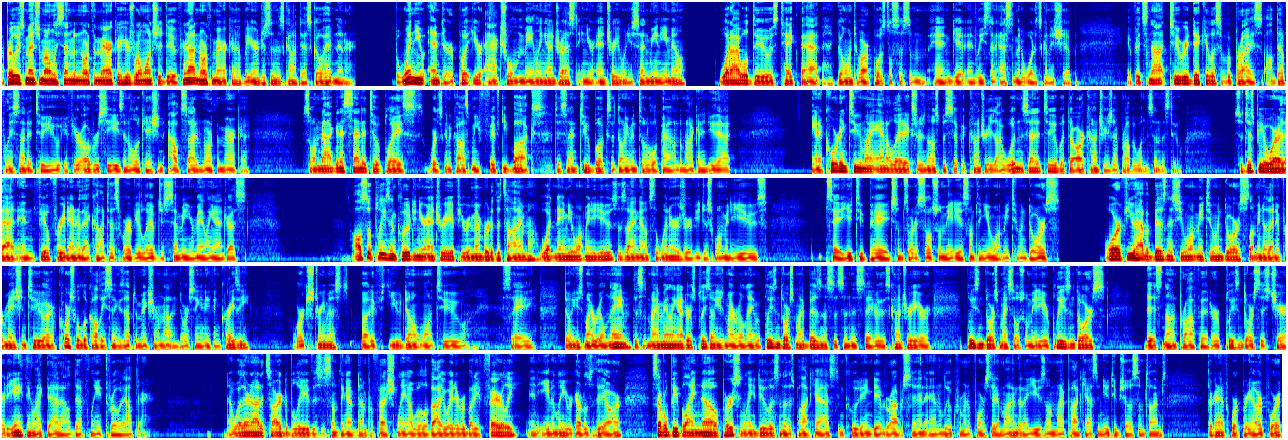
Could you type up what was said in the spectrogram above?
I previously mentioned I only send them to North America. Here's what I want you to do. If you're not in North America, but you're interested in this contest, go ahead and enter. But when you enter, put your actual mailing address in your entry when you send me an email. What I will do is take that, go into our postal system, and get at least an estimate of what it's going to ship. If it's not too ridiculous of a price, I'll definitely send it to you if you're overseas in a location outside of North America. So I'm not going to send it to a place where it's going to cost me 50 bucks to send two books that don't even total a pound. I'm not going to do that. And according to my analytics, there's no specific countries I wouldn't send it to, but there are countries I probably wouldn't send this to. So just be aware of that and feel free to enter that contest wherever you live. Just send me your mailing address. Also, please include in your entry, if you remembered at the time, what name you want me to use as I announce the winners, or if you just want me to use, say, a YouTube page, some sort of social media, something you want me to endorse. Or if you have a business you want me to endorse, let me know that information too. I, of course, will look all these things up to make sure I'm not endorsing anything crazy or extremist. But if you don't want to say, don't use my real name. This is my mailing address. Please don't use my real name, but please endorse my business that's in this state or this country, or please endorse my social media, or please endorse this nonprofit, or please endorse this charity. Anything like that, I'll definitely throw it out there. Now, whether or not it's hard to believe this is something I've done professionally, I will evaluate everybody fairly and evenly, regardless of who they are. Several people I know personally do listen to this podcast, including David Robertson and Luke from An Informed State of Mind that I use on my podcast and YouTube shows sometimes they're going to have to work pretty hard for it.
